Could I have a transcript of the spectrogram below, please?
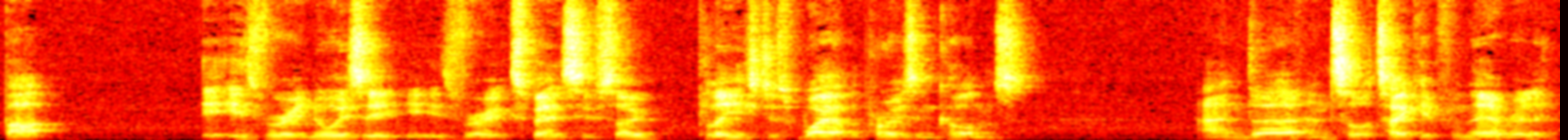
but it is very noisy it is very expensive so please just weigh up the pros and cons and uh, and sort of take it from there really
